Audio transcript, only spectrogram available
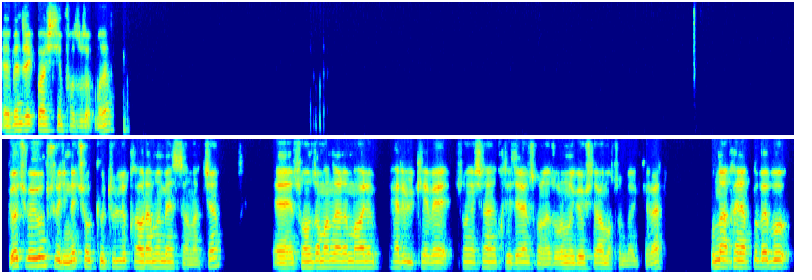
E, ben direkt başlayayım fazla uzatmadan. Göç ve uyum sürecinde çok kültürlü kavramını ben size anlatacağım. E, son zamanlarda malum her ülke ve son yaşanan krizlerden sonra zorunlu göçler almak zorunda ülkeler. Bundan kaynaklı ve bu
